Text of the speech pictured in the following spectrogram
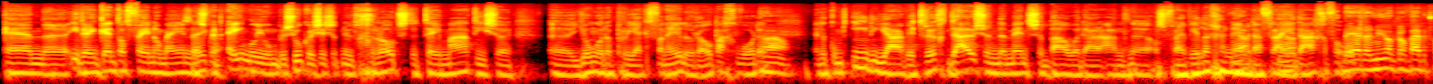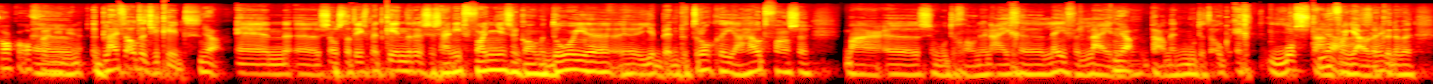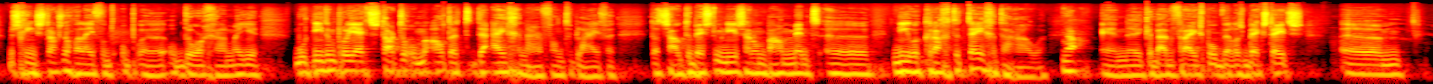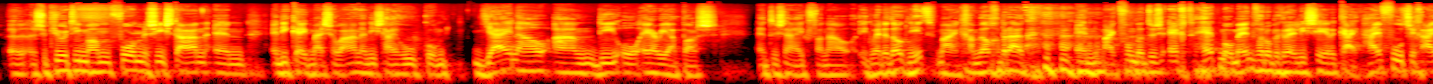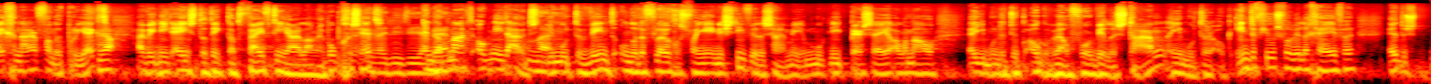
En uh, iedereen kent dat fenomeen. Dus met 1 miljoen bezoekers is het nu het grootste thematische uh, jongerenproject van heel Europa geworden. Wow. En dat komt ieder jaar weer terug. Duizenden mensen bouwen daaraan uh, als vrijwilliger, nemen ja, daar vrije ja. dagen voor op. Ben jij er nu ook nog bij betrokken of uh, niet meer? Het blijft altijd je kind. Ja. En zoals dat is met kinderen, ze zijn niet van je, ze komen door je. je bent betrokken, je houdt van ze. Maar ze moeten gewoon hun eigen leven leiden. Op een bepaald moment moet het ook echt losstaan van jou. Daar kunnen we misschien straks nog wel even op, op, op doorgaan. Maar je moet niet een project starten om altijd de eigenaar van te blijven. Dat zou ook de beste manier zijn om op een bepaald moment uh, nieuwe krachten tegen te houden. Ja. En uh, ik heb bij Bevrijdingspop wel eens backstage um, een security man voor me zien staan. En, en die keek mij zo aan en die zei: Hoe kom jij nou aan die all-area pas? En toen zei ik van nou, ik weet het ook niet, maar ik ga hem wel gebruiken. en, maar ik vond dat dus echt het moment waarop ik realiseerde... kijk, hij voelt zich eigenaar van het project. Hij weet niet eens dat ik dat 15 jaar lang heb opgezet. en dat maakt ook niet uit. Je moet de wind onder de vleugels van je initiatief willen zijn. Maar je moet niet per se allemaal... Je moet natuurlijk ook wel voor willen staan. En je moet er ook interviews voor willen geven. Dus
